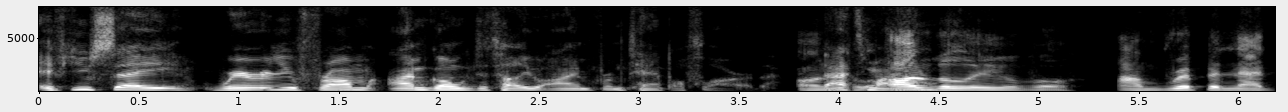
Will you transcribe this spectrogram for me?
If you say where are you from, I'm going to tell you I'm from Tampa, Florida. That's my unbelievable. I'm ripping that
